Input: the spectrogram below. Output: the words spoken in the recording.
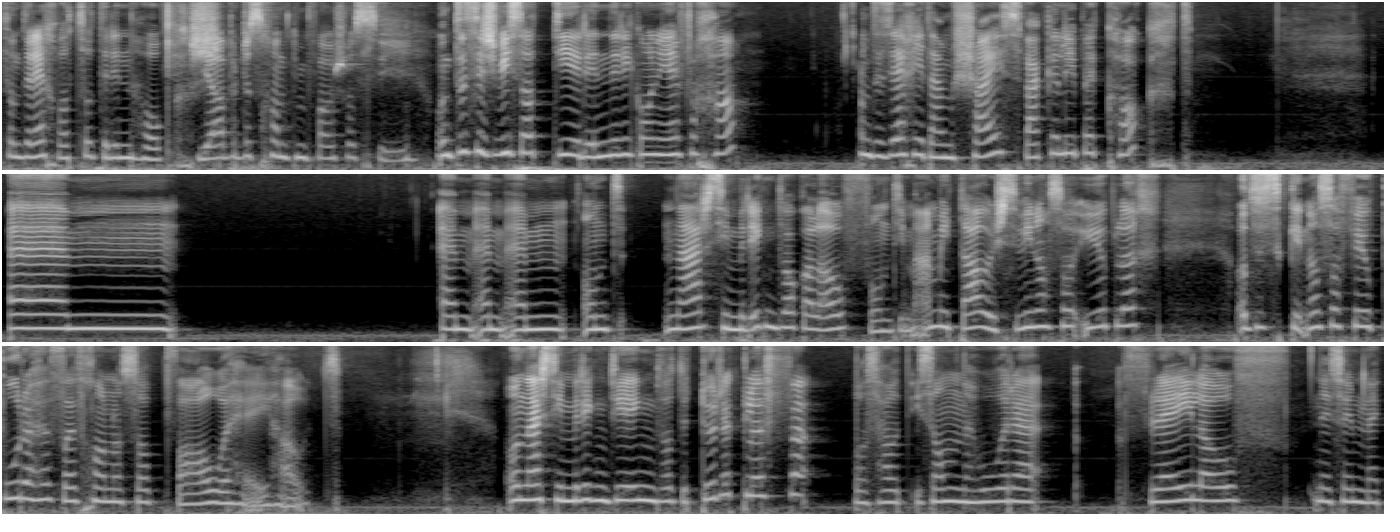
sondern echt, wo du so drin hockst. Ja, aber das könnte im Fall schon sein. Und das ist wie so die Erinnerung, die ich einfach habe. Und bin ich in diesem scheiß Wägeli gehockt. Ähm, ähm, ähm, ähm, und dann sind wir irgendwo gelaufen und im Emmental ist es wie noch so üblich, oder es gibt noch so viele Bauernhöfe, die einfach noch so Pfahlen haben halt. Und dann sind wir irgendwie irgendwo durchgelaufen, wo es halt in so einem hohen Freilauf, nicht so in einem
